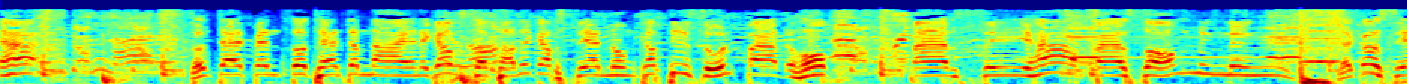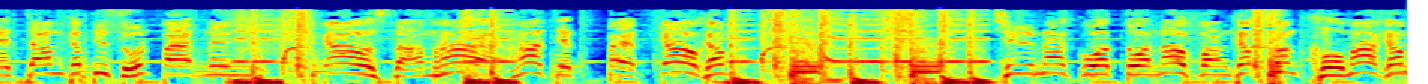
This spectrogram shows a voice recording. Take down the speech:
นะฮะ สนใจเป็นตัวแทนจำหน่ายนะครับ สอบถามได้กับเสียหนุ่มครับที่ 086 845 8211 แล้วก็เสียจำครับที่ 081 935 5789 ครับ ชื่อน่ากลัวตัวน่าฟังครับต้องโคม่าครับ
